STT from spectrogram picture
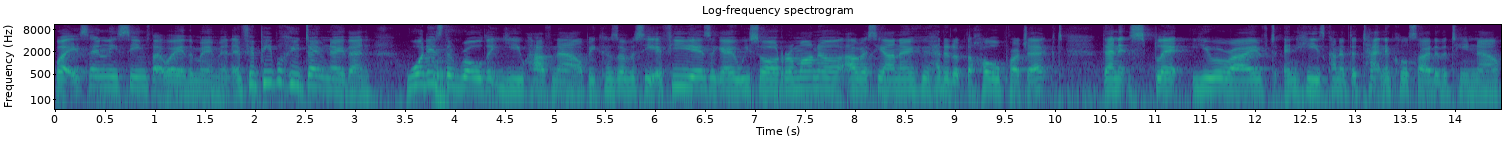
Well, it certainly seems that way at the moment. And for people who don't know, then, what is the role that you have now? Because obviously, a few years ago, we saw Romano Albesiano, who headed up the whole project. Then it split, you arrived, and he's kind of the technical side of the team now.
